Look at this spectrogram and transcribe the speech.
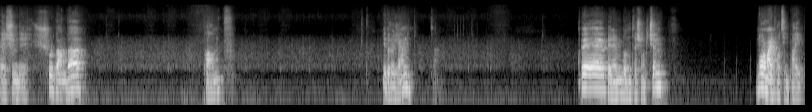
Ve şimdi şuradan da pump hidrojen ve benim bunu taşımak için normal protein pipe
